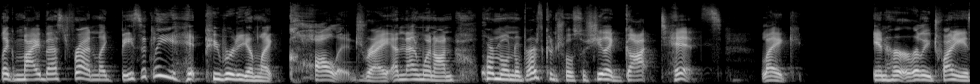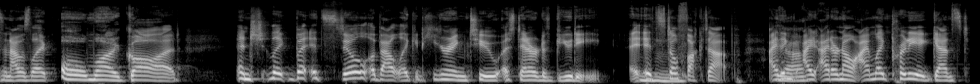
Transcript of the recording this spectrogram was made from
like my best friend like basically hit puberty in like college, right? And then went on hormonal birth control, so she like got tits like in her early 20s and I was like, "Oh my god." And she, like but it's still about like adhering to a standard of beauty. It- It's still mm-hmm. fucked up. I think Yeah. I I don't know. I'm like pretty against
